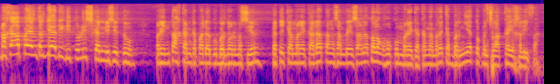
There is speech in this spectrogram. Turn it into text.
Maka apa yang terjadi dituliskan di situ. Perintahkan kepada gubernur Mesir ketika mereka datang sampai sana tolong hukum mereka karena mereka berniat untuk mencelakai khalifah.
